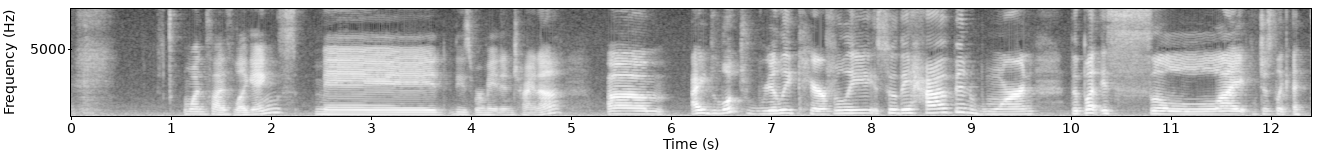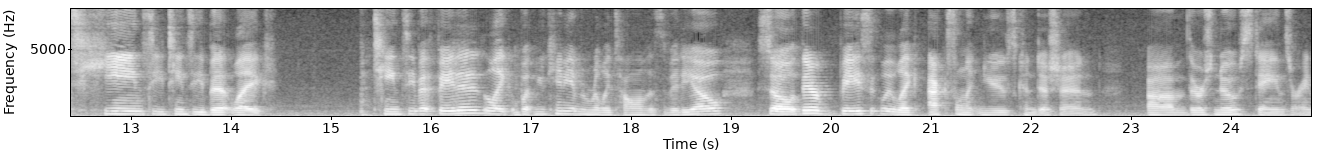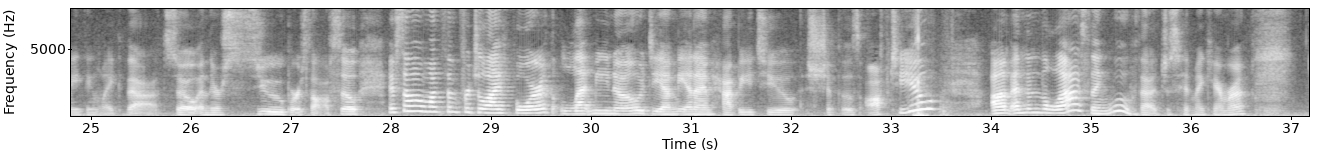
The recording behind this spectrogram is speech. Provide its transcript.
one size leggings. Made these were made in China. Um, I looked really carefully, so they have been worn. The butt is slight, just like a teensy, teensy bit like teensy bit faded, like, but you can't even really tell on this video. So they're basically like excellent used condition. Um, there's no stains or anything like that. So, and they're super soft. So if someone wants them for July 4th, let me know, DM me, and I'm happy to ship those off to you. Um, and then the last thing, woo, that just hit my camera,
